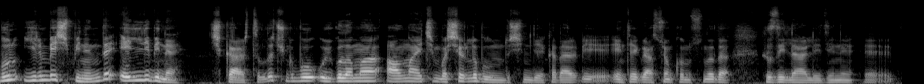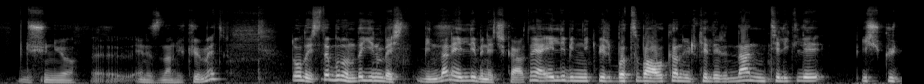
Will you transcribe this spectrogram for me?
Bu 25 binin de 50 bine çıkartıldı. Çünkü bu uygulama Almanya için başarılı bulundu şimdiye kadar. Bir entegrasyon konusunda da hızlı ilerlediğini e, düşünüyor e, en azından hükümet. Dolayısıyla bunun da 25 binden 50 bine çıkarttı. Yani 50 binlik bir Batı Balkan ülkelerinden nitelikli iş gü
